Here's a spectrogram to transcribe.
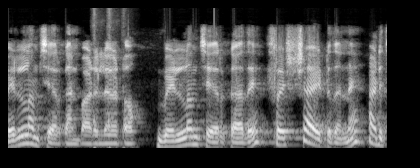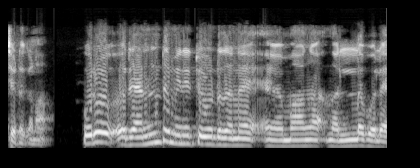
വെള്ളം ചേർക്കാൻ പാടില്ല കേട്ടോ. വെള്ളം ചേർക്കാതെ ഫ്രഷ് ആയിട്ട് തന്നെ അടിച്ചെടുക്കണം. ഒരു രണ്ട് മിനിറ്റ് കൊണ്ട് തന്നെ മാങ്ങ നല്ലപോലെ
